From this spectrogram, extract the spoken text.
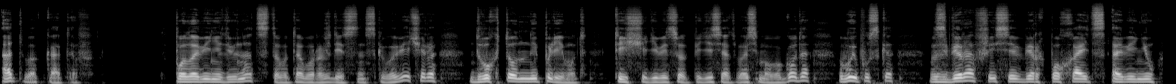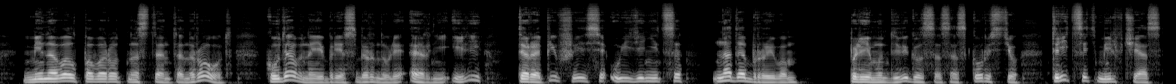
адвокатов. В половине двенадцатого того рождественского вечера двухтонный Плимут 1958 года выпуска, взбиравшийся вверх по Хайтс-авеню, миновал поворот на Стентон-роуд, куда в ноябре свернули Эрни и Ли, торопившиеся уединиться над обрывом. Плимут двигался со скоростью 30 миль в час,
